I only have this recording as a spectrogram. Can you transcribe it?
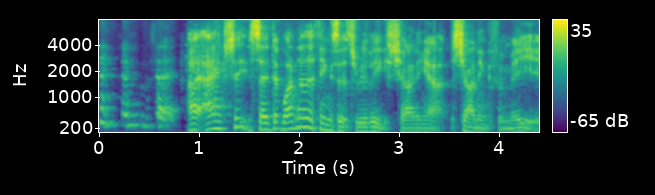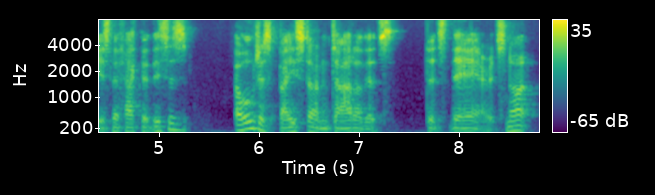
but, I, actually so that one of the things that's really shining out, shining for me is the fact that this is all just based on data that's that's there. It's not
